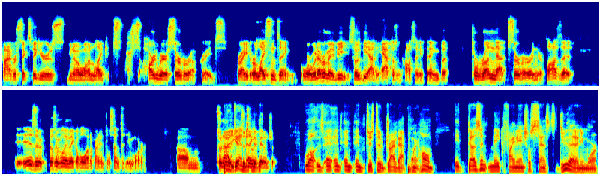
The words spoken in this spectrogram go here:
five or six figures, you know, on like hardware server upgrades right? Or licensing or whatever it may be. So yeah, the app doesn't cost anything, but to run that server in your closet isn't doesn't really make a whole lot of financial sense anymore. Um, so now you get to take advantage of. Well, and and and just to drive that point home, it doesn't make financial sense to do that anymore.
